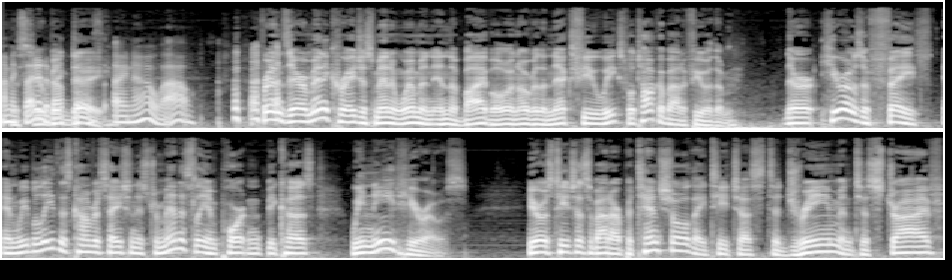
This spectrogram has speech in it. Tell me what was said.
I'm This is excited about big this. day. I know. Wow. Friends, there are many courageous men and women in the Bible, and over the next few weeks, we'll talk about a few of them. They're heroes of faith, and we believe this conversation is tremendously important because we need heroes. Heroes teach us about our potential, they teach us to dream and to strive.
